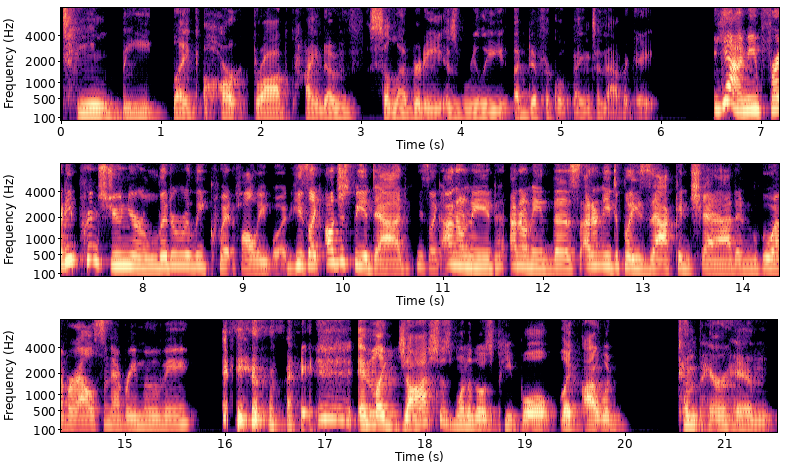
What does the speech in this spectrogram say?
teen beat like heartthrob kind of celebrity is really a difficult thing to navigate yeah, I mean, Freddie Prinze Jr. literally quit Hollywood. He's like, I'll just be a dad. He's like, I don't need, I don't need this. I don't need to play Zach and Chad and whoever else in every movie. right. And like Josh is one of those people, like I would compare him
